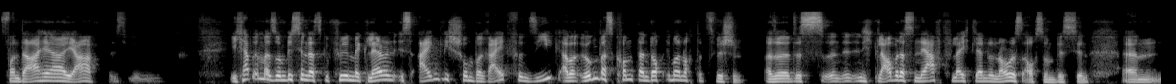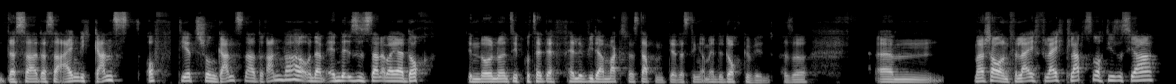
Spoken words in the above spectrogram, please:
von daher, ja, ich habe immer so ein bisschen das Gefühl, McLaren ist eigentlich schon bereit für einen Sieg, aber irgendwas kommt dann doch immer noch dazwischen. Also das, ich glaube, das nervt vielleicht Lando Norris auch so ein bisschen, ähm, dass er, dass er eigentlich ganz oft jetzt schon ganz nah dran war und am Ende ist es dann aber ja doch in 99 Prozent der Fälle wieder Max Verstappen, der das Ding am Ende doch gewinnt. Also ähm, mal schauen, vielleicht, vielleicht klappt es noch dieses Jahr.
